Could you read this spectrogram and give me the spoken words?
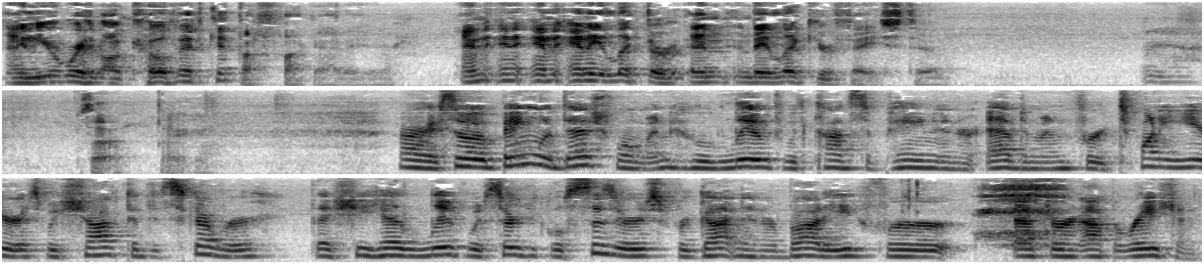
And you're worried about COVID? Get the fuck out of here. And and, and, and they lick their and, and they lick your face too. Yeah. So there you go. All right. So a Bangladesh woman who lived with constant pain in her abdomen for 20 years was shocked to discover that she had lived with surgical scissors forgotten in her body for after an operation.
